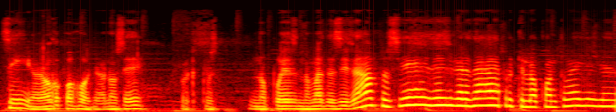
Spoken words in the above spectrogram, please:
Sí, ojo, yo no sé, porque pues no puedes nomás decir, ah, pues sí, es, verdad, porque lo contó ella.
